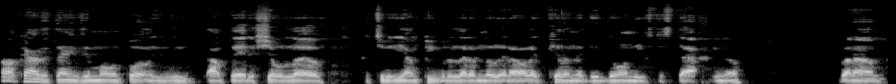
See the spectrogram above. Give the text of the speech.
all kinds of things, and more importantly, we out there to show love to the young people to let them know that all that killing that they're doing needs to stop, you know. But um,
